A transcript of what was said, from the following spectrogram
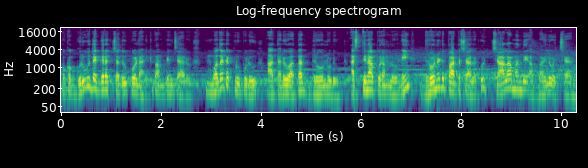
ఒక గురువు దగ్గర చదువుకోవడానికి పంపించారు. మొదట కృపుడు ఆ తరువాత ద్రోణుడు. అస్తినాపురంలోని ద్రోణుడి పాఠశాలకు చాలామంది అబ్బాయిలు వచ్చారు.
